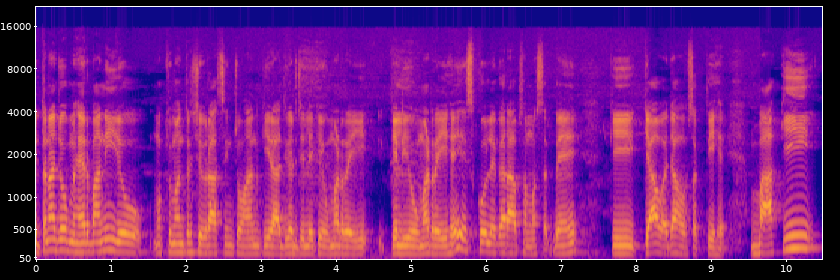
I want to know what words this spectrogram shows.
इतना जो मेहरबानी जो मुख्यमंत्री शिवराज सिंह चौहान की राजगढ़ ज़िले के उमड़ रही, के लिए उमड़ रही है, इसको लेकर आप समझ सकते हैं कि क्या वजह हो सकती है। बाकी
